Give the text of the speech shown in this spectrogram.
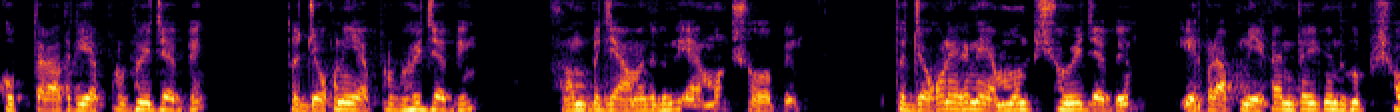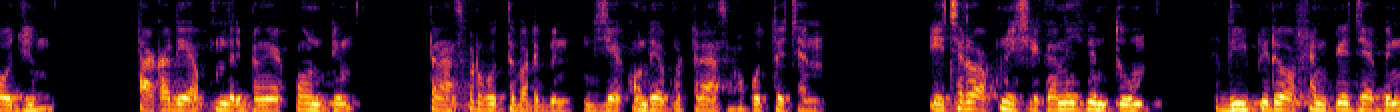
খুব তাড়াতাড়ি অ্যাপ্রুভ হয়ে যাবে। তো যখনই অ্যাপ্রুভ হয়ে যাবে পেজে আমাদের কিন্তু অ্যামাউন্ট শো হবে। তো যখন এখানে অ্যামাউন্ট শো হয়ে যাবে, এরপর আপনি এখান থেকে কিন্তু খুব সহজে টাকাটি আপনাদের ব্যাঙ্ক অ্যাকাউন্টে ট্রান্সফার করতে পারবেন, যে অ্যাকাউন্টে আপনি ট্রান্সফার করতে চান। এছাড়াও আপনি সেখানেই কিন্তু রিপের অপশন পেয়ে যাবেন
